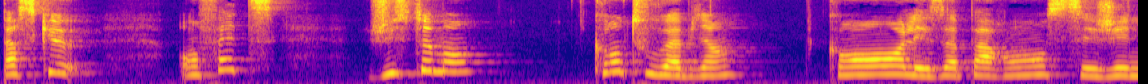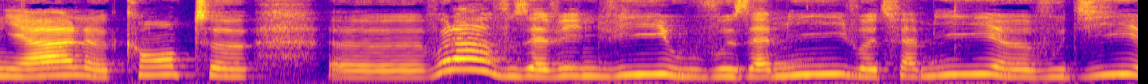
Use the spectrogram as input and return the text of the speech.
Parce que, en fait, justement, quand tout va bien, quand les apparences c'est génial, quand euh, euh, voilà vous avez une vie où vos amis, votre famille vous dit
